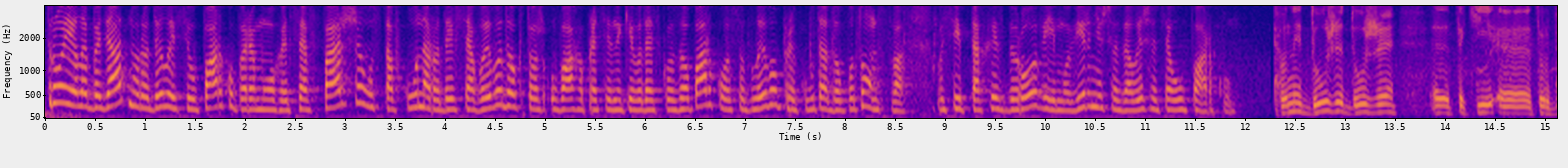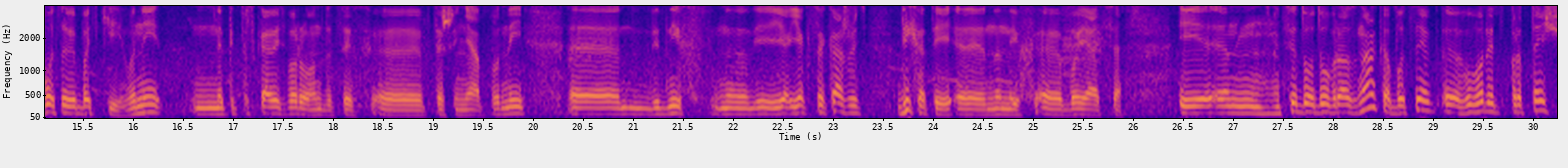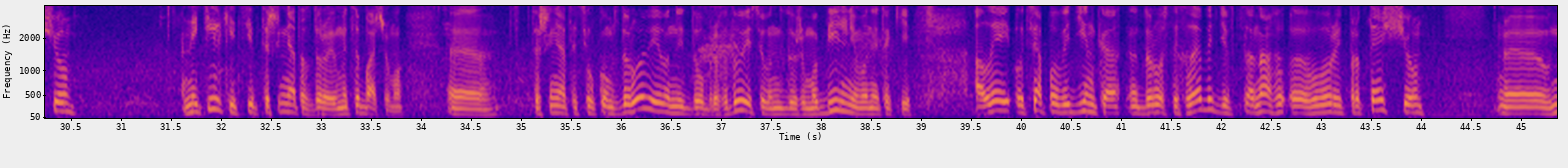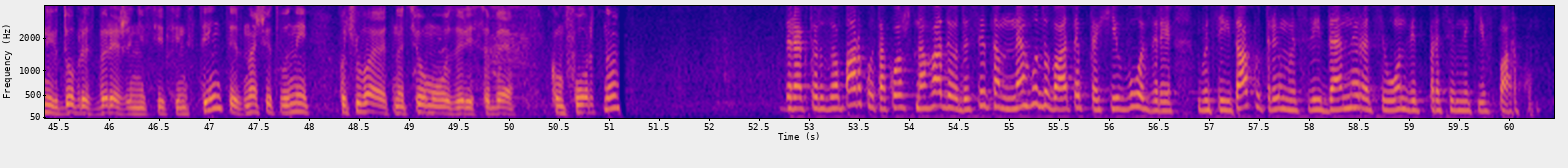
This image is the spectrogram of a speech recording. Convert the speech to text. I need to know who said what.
Speaker 1: Троє лебедят народились у парку перемоги. Це вперше у ставку народився виводок. Тож увага працівників одеського зоопарку особливо прикута до потомства. Усі птахи здорові, ймовірніше залишаться у парку.
Speaker 2: Вони дуже дуже е, такі е, турботливі батьки. Вони не підпускають ворон до цих е, пташенят. Вони е, від них, е, як це кажуть, дихати е, на них е, бояться. І ем, це добра ознака, бо це е, говорить про те, що не тільки ці пташенята здорові, ми це бачимо. Е, Пташенята цілком здорові, вони добре годуються, вони дуже мобільні, вони такі. Але оця поведінка дорослих лебедів, вона е, говорить про те, що в них добре збережені всі ці інстинкти, значить, вони почувають на цьому озері себе комфортно.
Speaker 1: Директор зоопарку також нагадує одеситам не годувати птахів в озері, бо ці і так отримують свій денний раціон від працівників парку.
